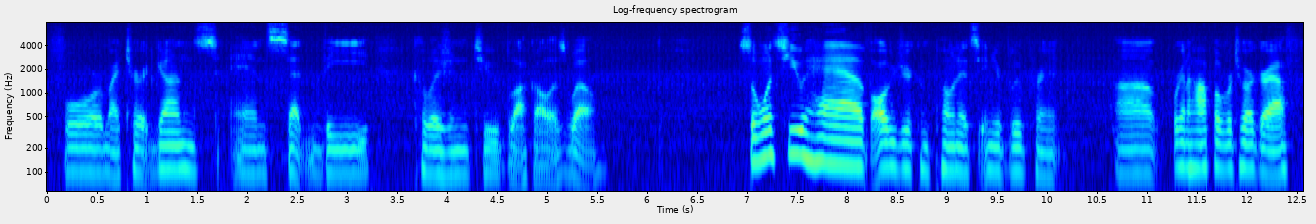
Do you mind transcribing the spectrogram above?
for my turret guns and set the collision to block all as well so once you have all of your components in your blueprint, uh, we're going to hop over to our graph.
